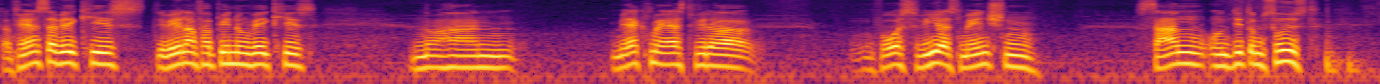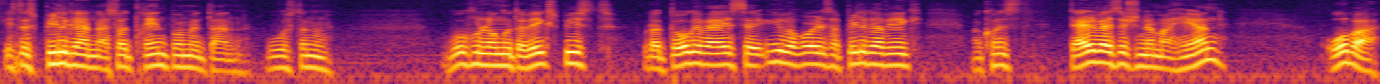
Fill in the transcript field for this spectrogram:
der Fernseher weg ist, die WLAN-Verbindung weg ist, dann merkt man erst wieder, was wir als Menschen sind und nicht umsonst ist das Pilgern also ein Trend momentan, wo du dann wochenlang unterwegs bist oder tageweise, überall ist ein Pilgerweg. Man kann es teilweise schon einmal hören, aber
